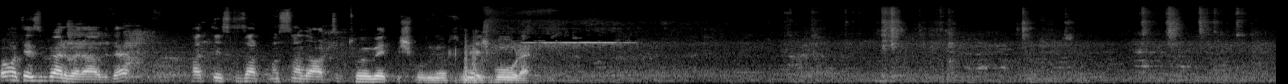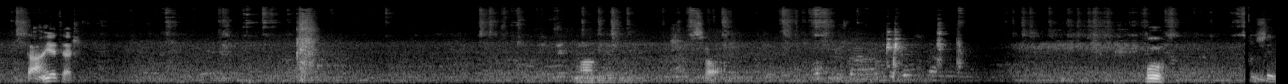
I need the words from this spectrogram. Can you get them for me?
Domates, biber. Ver abi de. Patates kızartmasına da artık tövbe etmiş bulunuyoruz mecburen. Tamam yeter. Sağ ol. Bu. Şey.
